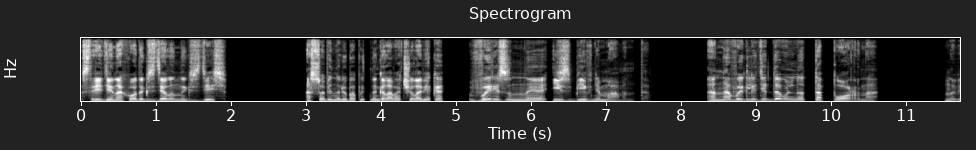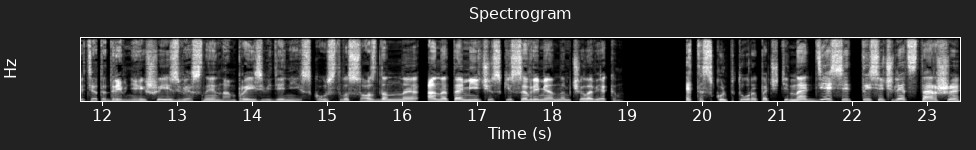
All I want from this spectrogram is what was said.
Среди находок, сделанных здесь, особенно любопытна голова человека, вырезанная из бивня мамонта. Она выглядит довольно топорно, но ведь это древнейшее известное нам произведение искусства, созданное анатомически современным человеком. Эта скульптура почти на 10 тысяч лет старше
